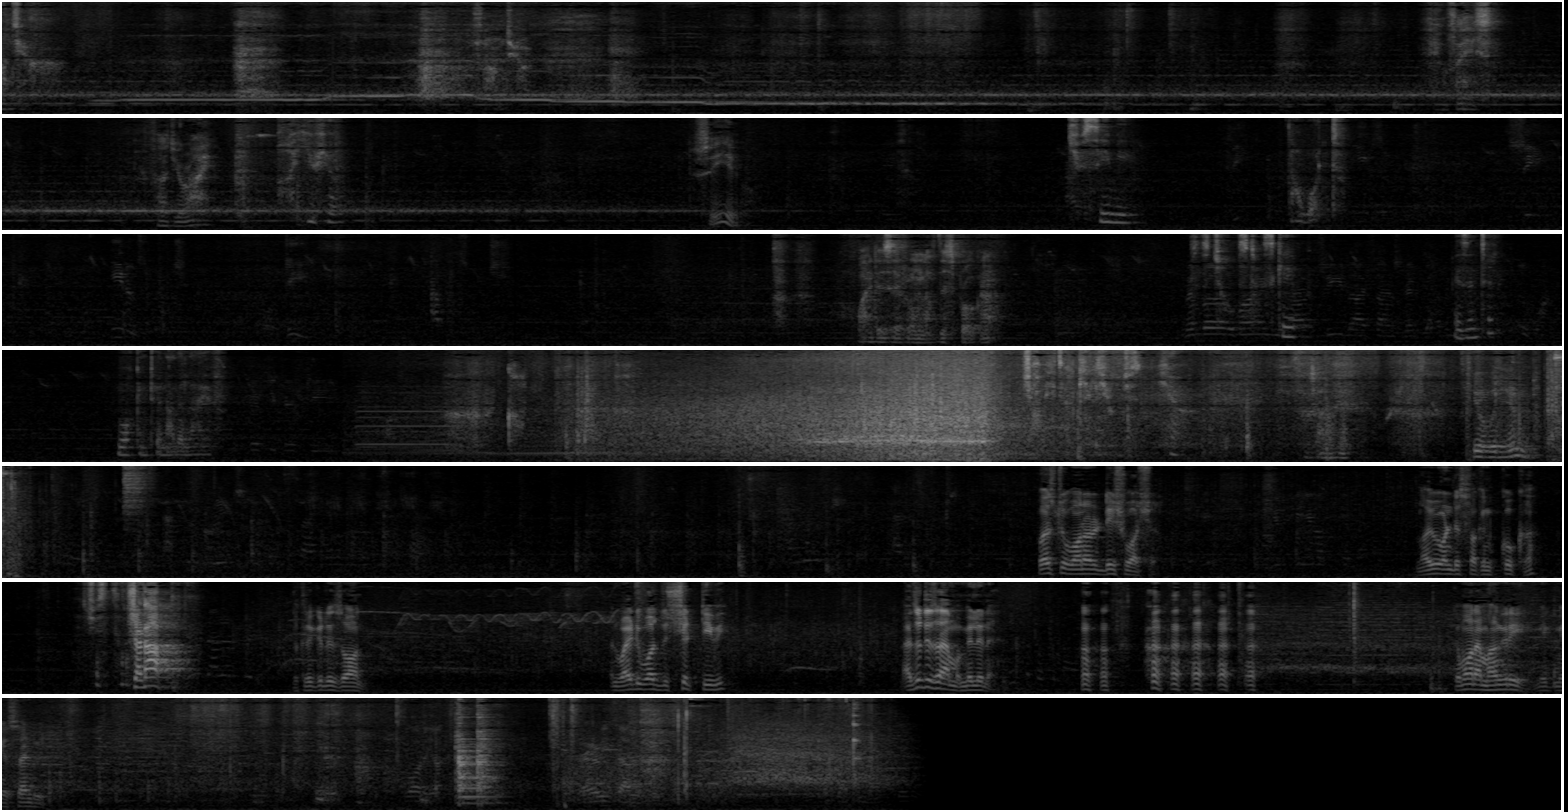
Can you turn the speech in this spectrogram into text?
found you. Found you. Your face. Ferd, you right? Are you here? To see you. You see me. Now what? Does everyone love this program? It's a chance to escape. Isn't it? Walk into another life. God. Javed, I'll kill you. Just here. Javed, you're with him. First you wanted a dishwasher. Now you want this fucking cook, huh? Just thought. Shut up! The cricket is on. And why do you watch this shit TV? As it is, I am a millionaire. Come on, I'm hungry. Make me a sandwich.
